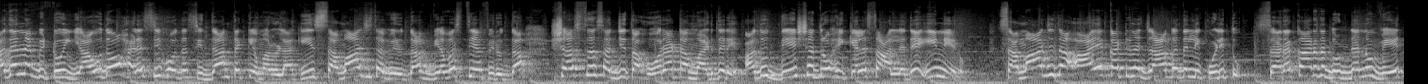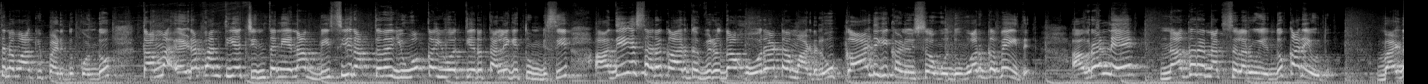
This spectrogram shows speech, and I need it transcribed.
ಅದನ್ನ ಬಿಟ್ಟು ಯಾವುದೋ ಹಳಸಿ ಹೋದ ಸಿದ್ಧಾಂತಕ್ಕೆ ಮರುಳಾಗಿ ಸಮಾಜದ ವಿರುದ್ಧ, ವ್ಯವಸ್ಥೆಯ ವಿರುದ್ಧ ಶಸ್ತ್ರಸಜ್ಜಿತ ಹೋರಾಟ ಮಾಡಿದರೆ ಅದು ದೇಶದ್ರೋಹಿ ಕೆಲಸ ಅಲ್ಲದೆ ಇನ್ನೇನು? ಸಮಾಜದ ಆಯಕಟ್ಟಿನ ಜಾಗದಲ್ಲಿ ಕುಳಿತು ಸರಕಾರದ ದುಡ್ಡನ್ನು ವೇತನವಾಗಿ ಪಡೆದುಕೊಂಡು ತಮ್ಮ ಎಡಪಂಥೀಯ ಚಿಂತನೆಯನ್ನ ಬಿಸಿ ರಕ್ತದ ಯುವಕ ಯುವತಿಯರ ತಲೆಗೆ ತುಂಬಿಸಿ ಅದೇ ಸರಕಾರದ ವಿರುದ್ಧ ಹೋರಾಟ ಮಾಡಲು ಕಾಡಿಗೆ ಕಳುಹಿಸುವ ಒಂದು ವರ್ಗವೇ ಇದೆ. ಅವರನ್ನೇ ನಗರ ನಕ್ಸಲರು ಎಂದು ಕರೆಯುವುದು. ಬಡ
